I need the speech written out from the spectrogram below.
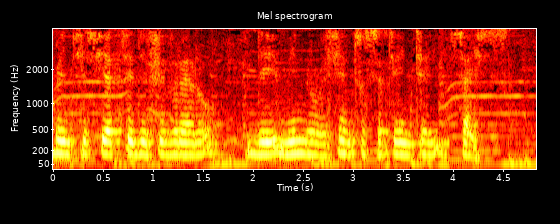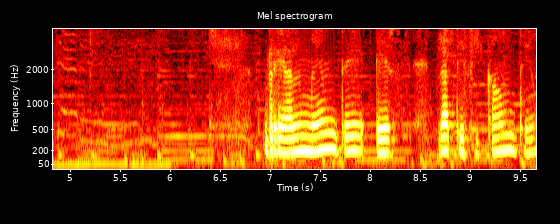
27 de febrero de 1976. Realmente es gratificante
